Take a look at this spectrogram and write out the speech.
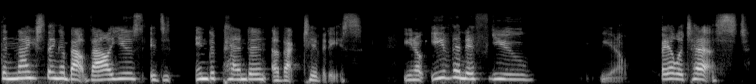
The nice thing about values is independent of activities. You know even if you you know fail a test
